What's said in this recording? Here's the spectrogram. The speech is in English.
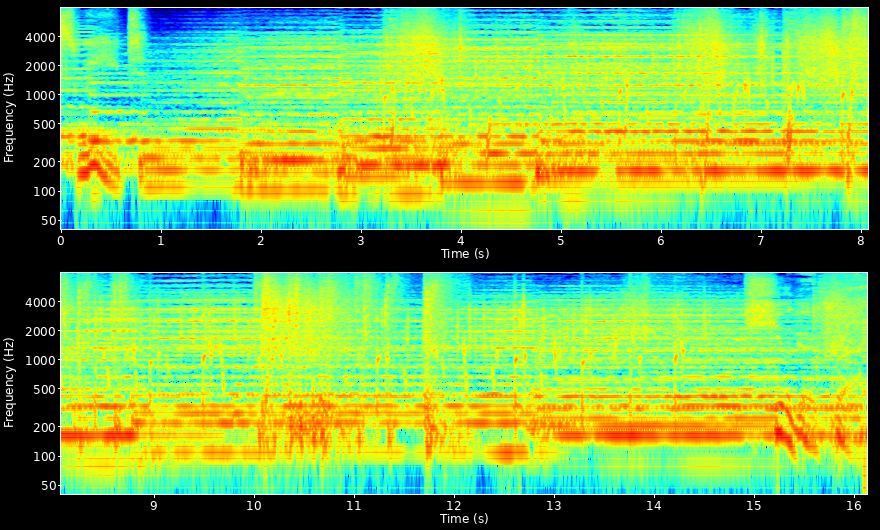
sweet. Sugar Crush.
